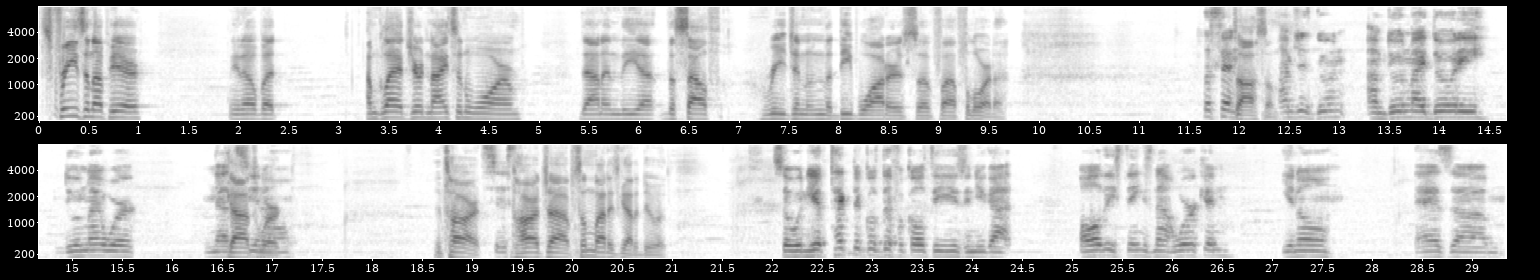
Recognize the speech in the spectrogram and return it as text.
it's freezing up here, you know, but I'm glad you're nice and warm down in the uh, the south region in the deep waters of uh, Florida. Listen, It's awesome. I'm just doing I'm doing my duty, doing my work. God's you work. know It's hard. It's It's a hard job. Somebody's got to do it. So when you have technical difficulties and you got all these things not working, you know, as um,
